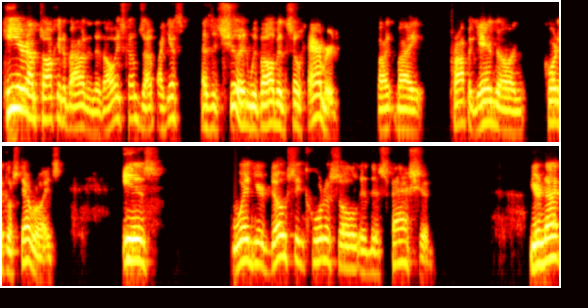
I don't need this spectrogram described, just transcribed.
Here I'm talking about, and it always comes up, I guess, as it should. We've all been so hammered by, by propaganda on corticosteroids is when you're dosing cortisol in this fashion, you're not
